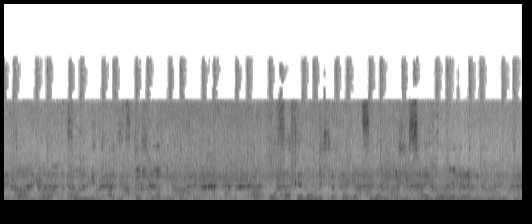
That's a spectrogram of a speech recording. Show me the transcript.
いい香りと濃いめに味付けしてあるのもね多分お酒飲む人はこれおつまみとして最高なんじゃないかなこれ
